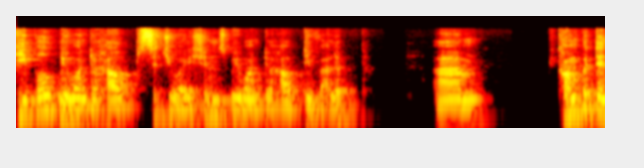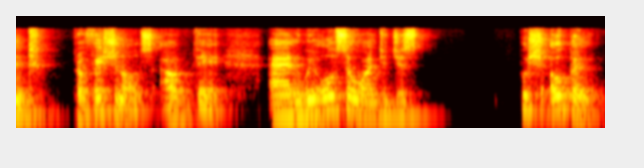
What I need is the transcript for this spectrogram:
people. We want to help situations. We want to help develop um, competent professionals out there. And we also want to just push open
